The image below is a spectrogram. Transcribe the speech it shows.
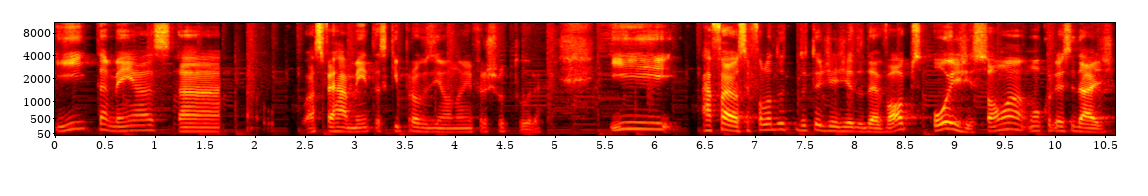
e também as, as ferramentas que provisionam a infraestrutura. E, Rafael, você falou do, do teu dia a dia do DevOps. Hoje, só uma, uma curiosidade.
